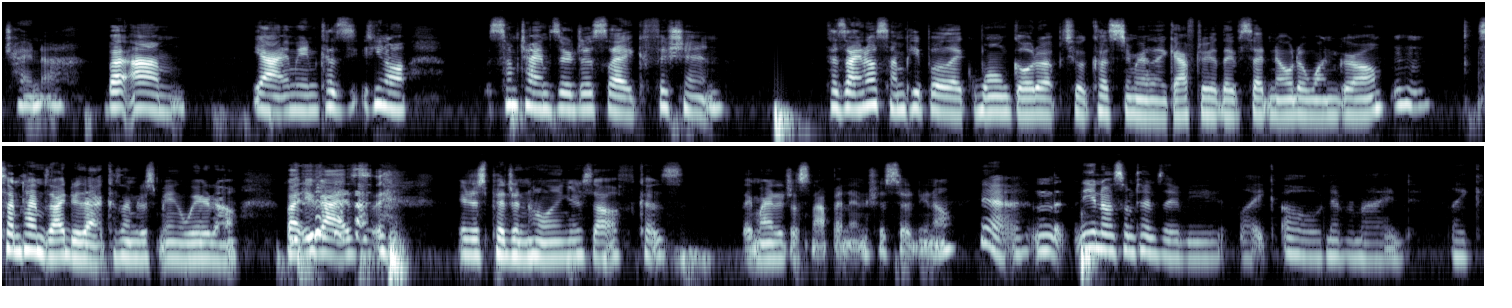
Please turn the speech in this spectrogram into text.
trying to. But um, yeah, I mean, because you know, sometimes they're just like fishing. Because I know some people like won't go to, up to a customer like after they've said no to one girl. Mhm. Sometimes I do that because I'm just being a weirdo. But you guys, you're just pigeonholing yourself because they might have just not been interested. You know. yeah. And, you know, sometimes they'd be like, "Oh, never mind. Like,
